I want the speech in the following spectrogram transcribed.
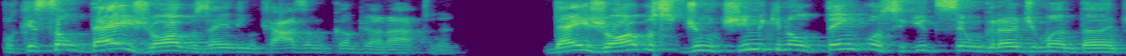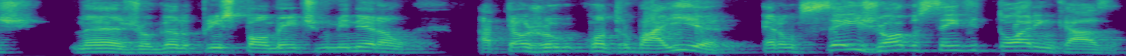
Porque são 10 jogos ainda em casa no campeonato, né? 10 jogos de um time que não tem conseguido ser um grande mandante, né? Jogando principalmente no Mineirão. Até o jogo contra o Bahia, eram seis jogos sem vitória em casa.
